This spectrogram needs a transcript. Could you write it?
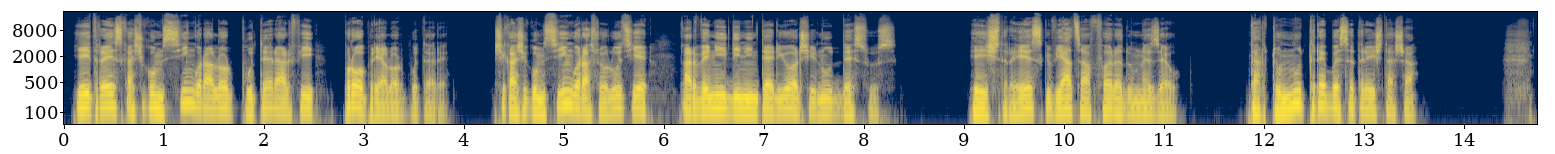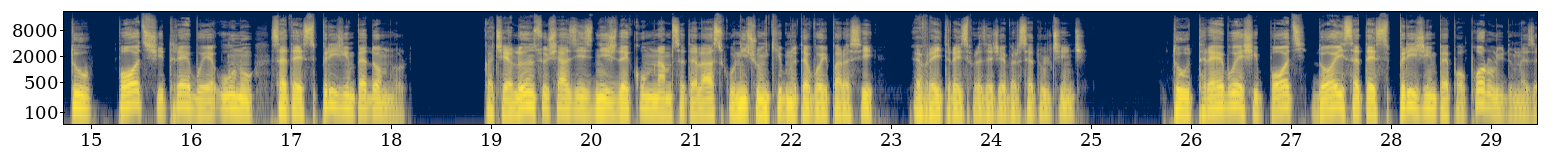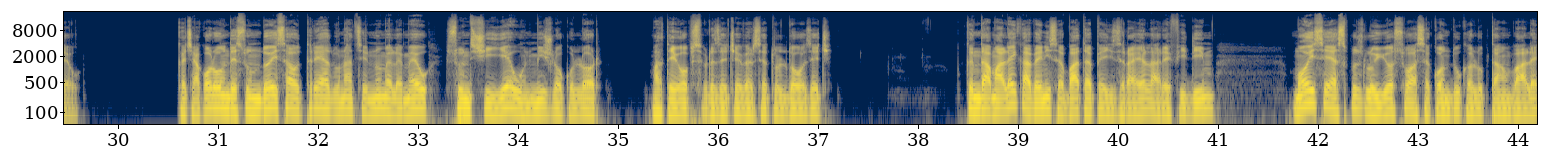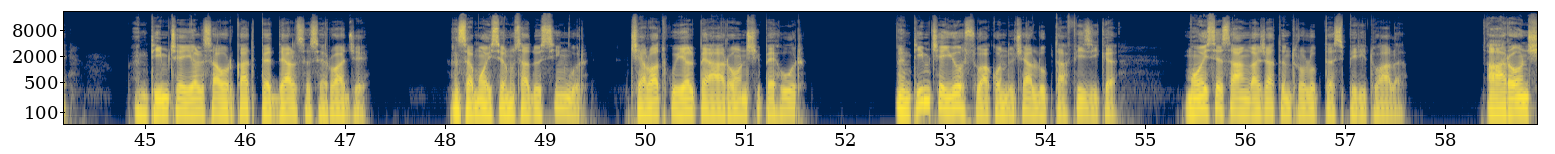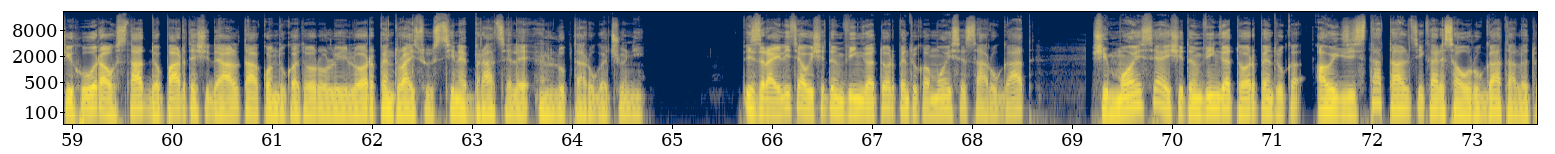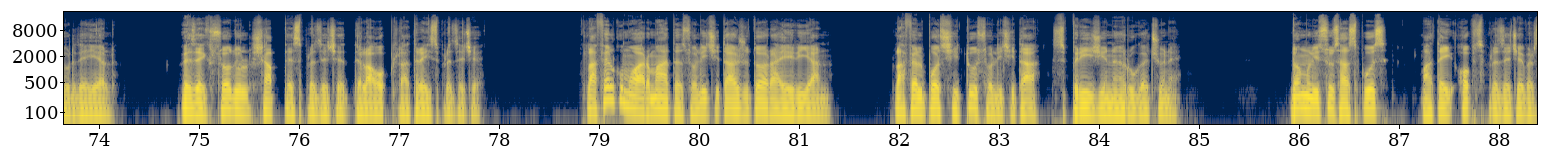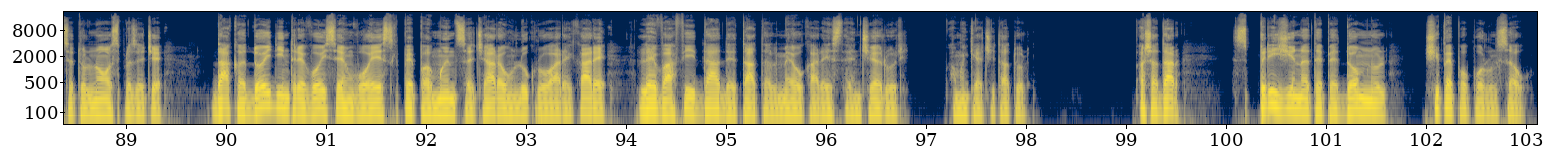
Ei trăiesc ca și cum singura lor putere ar fi propria lor putere și ca și cum singura soluție ar veni din interior și nu de sus. Ei își trăiesc viața fără Dumnezeu. Dar tu nu trebuie să trăiești așa. Tu poți și trebuie, unu, să te sprijin pe Domnul. Căci El însuși a zis, nici de cum n-am să te las, cu niciun chip nu te voi părăsi. Evrei 13, versetul 5. Tu trebuie și poți, doi, să te sprijin pe poporul lui Dumnezeu. Căci acolo unde sunt doi sau trei adunați în numele meu, sunt și eu în mijlocul lor. Matei 18, versetul 20. Când Amalek a venit să bată pe Israel la Refidim, Moise i-a spus lui Iosua să conducă lupta în vale, în timp ce el s-a urcat pe deal să se roage. Însă Moise nu s-a dus singur, ci a luat cu el pe Aaron și pe Hur. În timp ce Iosua conducea lupta fizică, Moise s-a angajat într-o luptă spirituală. Aaron și Hur au stat de o parte și de alta a conducătorului lor pentru a-i susține brațele în lupta rugăciunii. Izraeliții au ieșit învingători pentru că Moise s-a rugat și Moise a ieșit învingător pentru că au existat alții care s-au rugat alături de el. Vezi Exodul 17, de la 8 la 13. La fel cum o armată solicită ajutor aerian, la fel poți și tu solicita sprijin în rugăciune. Domnul Isus a spus, Matei 18, versetul 19, Dacă doi dintre voi se învoiesc pe pământ să ceară un lucru oarecare, le va fi dat de Tatăl meu care este în ceruri. Am încheiat citatul. Așadar, sprijină-te pe Domnul și pe poporul său.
